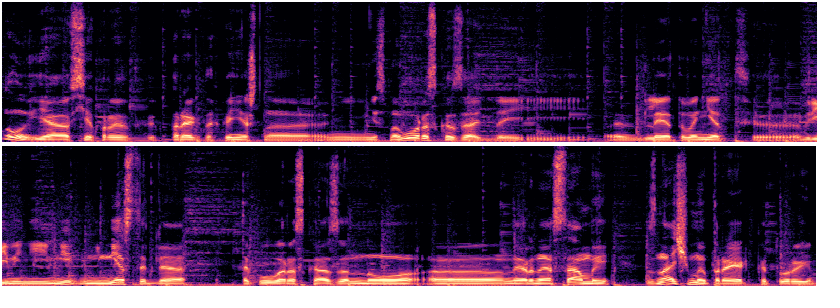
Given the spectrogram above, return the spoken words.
Ну, я о всех проектах, конечно, не смогу рассказать, да и для этого нет э, времени и места для такого рассказа, но, э, наверное, самый значимый проект, который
